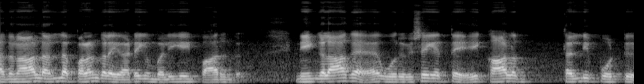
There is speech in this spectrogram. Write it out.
அதனால் நல்ல பலன்களை அடையும் வழியை பாருங்கள். நீங்களாக ஒரு விஷயத்தை காலம் தள்ளி போட்டு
